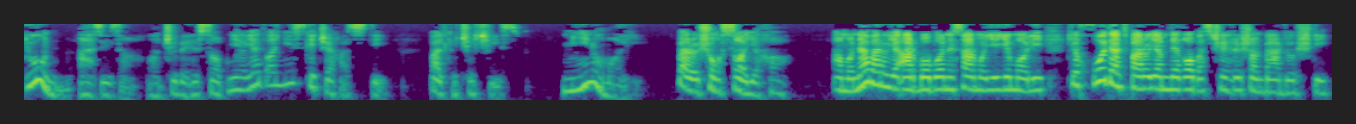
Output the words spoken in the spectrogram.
دون عزیزم آنچه به حساب می آید آن نیست که چه هستی بلکه چه چیز می نمایی برای شما سایه ها اما نه برای اربابان سرمایه مالی که خودت برایم نقاب از چهرشان برداشتی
